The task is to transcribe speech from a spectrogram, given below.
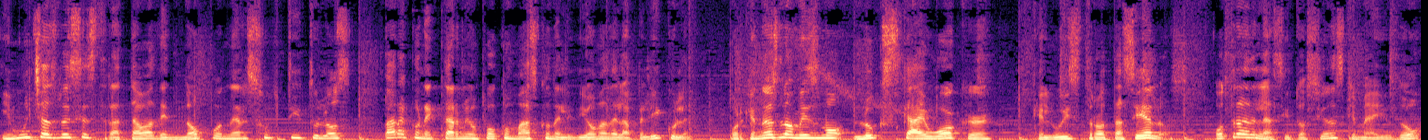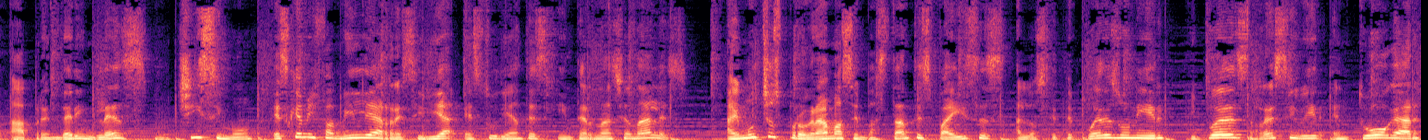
y muchas veces trataba de no poner subtítulos para conectarme un poco más con el idioma de la película, porque no es lo mismo Luke Skywalker que Luis Trotacielos. Otra de las situaciones que me ayudó a aprender inglés muchísimo es que mi familia recibía estudiantes internacionales. Hay muchos programas en bastantes países a los que te puedes unir y puedes recibir en tu hogar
